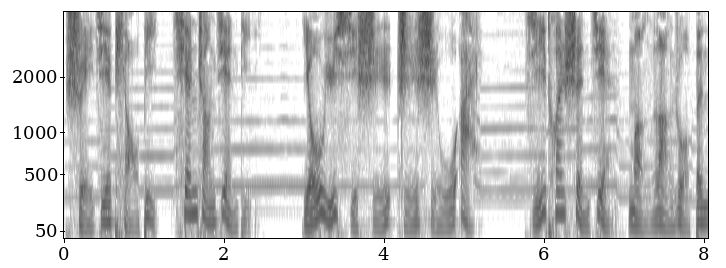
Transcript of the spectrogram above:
水皆缥碧，千丈见底。游鱼洗石，直视无碍。急湍甚见，猛浪若奔；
